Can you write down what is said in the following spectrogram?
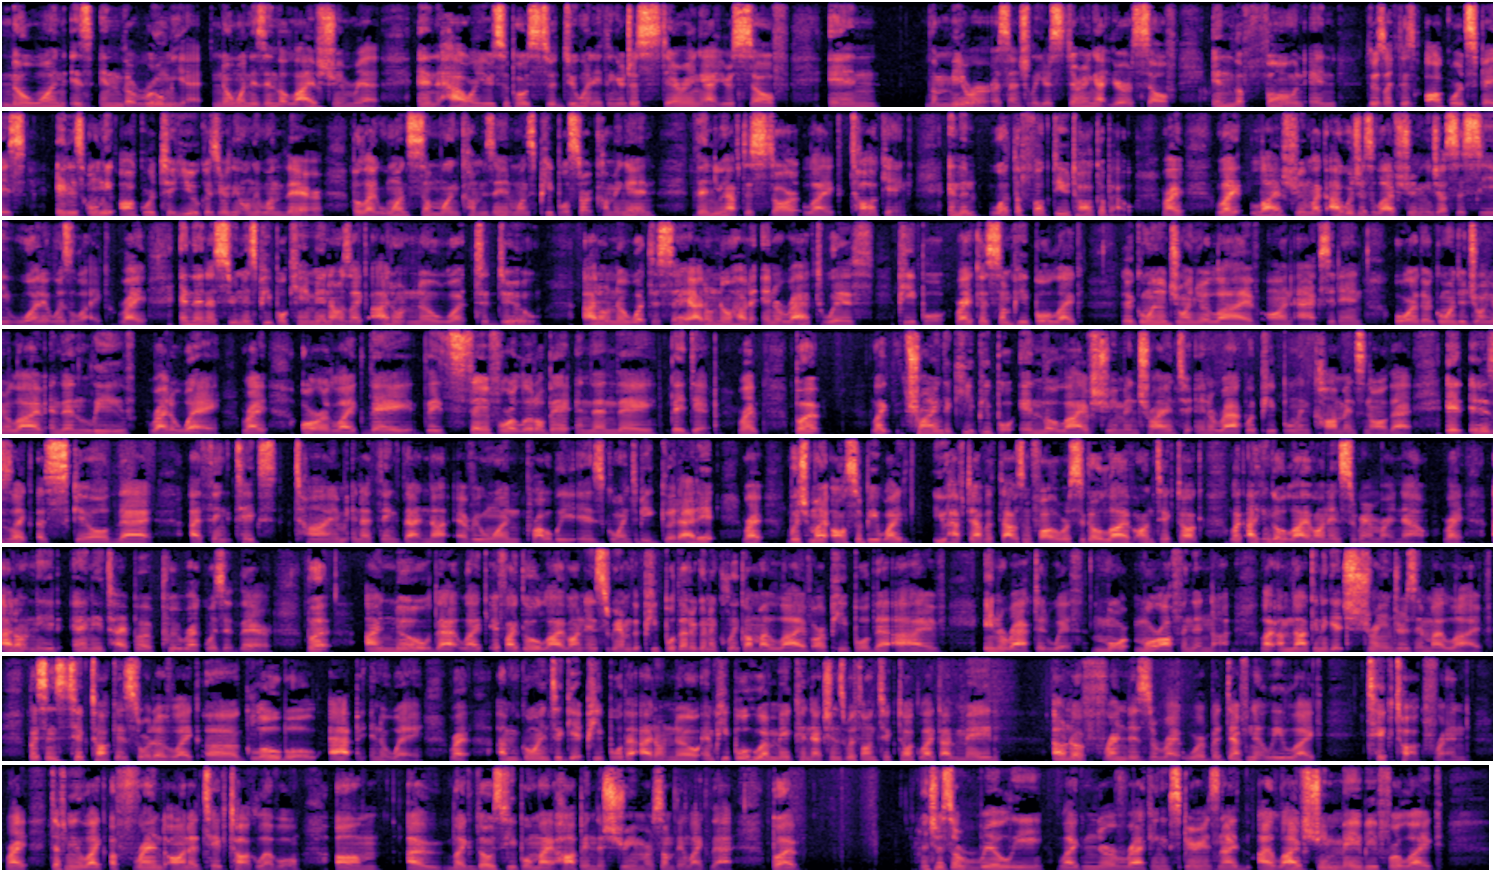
no one is in the room yet. No one is in the live stream yet. And how are you supposed to do anything? You're just staring at yourself in the mirror, essentially. You're staring at yourself in the phone, and there's like this awkward space. and It is only awkward to you because you're the only one there. But like once someone comes in, once people start coming in, then you have to start like talking. And then what the fuck do you talk about? Right? Like live stream, like I was just live streaming just to see what it was like, right? And then as soon as people came in, I was like, I don't know what to do. I don't know what to say. I don't know how to interact with people, right? Because some people like they're going to join your live on accident or they're going to join your live and then leave right away right? Or like they they stay for a little bit and then they they dip right? But like trying to keep people in the live stream and trying to interact with people in comments and all that it is like a skill that i think takes time and i think that not everyone probably is going to be good at it right? Which might also be why you have to have a thousand followers to go live on tiktok like i can go live on instagram right now right i don't need any type of prerequisite there but I know that like if I go live on Instagram, the people that are gonna click on my live are people that I've interacted with more more often than not. Like I'm not gonna get strangers in my live. But since TikTok is sort of like a global app in a way, right? I'm going to get people that I don't know and people who I've made connections with on TikTok. Like I've made I don't know if friend is the right word, but definitely like TikTok friend right? Definitely like a friend on a TikTok level. Um, I like those people might hop in the stream or something like that. But it's just a really like nerve wracking experience. And I I live stream maybe for like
